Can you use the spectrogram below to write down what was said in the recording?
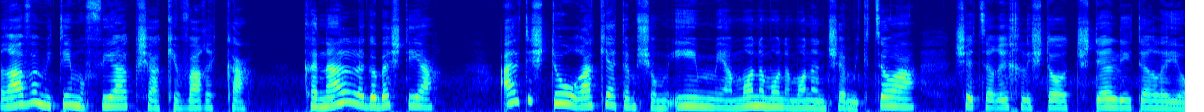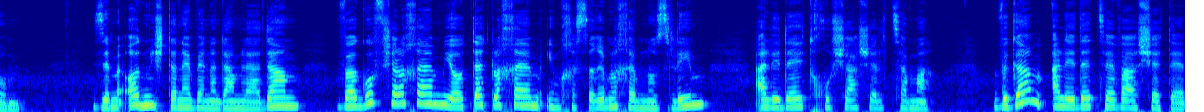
רעב אמיתי מופיע כשהקיבה ריקה. כנ"ל לגבי שתייה. אל תשתו רק כי אתם שומעים מהמון המון המון אנשי מקצוע שצריך לשתות שתי ליטר ליום. זה מאוד משתנה בין אדם לאדם, והגוף שלכם יאותת לכם אם חסרים לכם נוזלים על ידי תחושה של צמא, וגם על ידי צבע השתן.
